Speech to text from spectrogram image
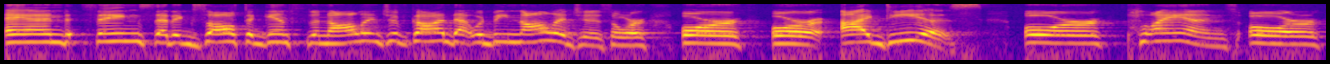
and things that exalt against the knowledge of God, that would be knowledges or, or, or ideas or plans or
